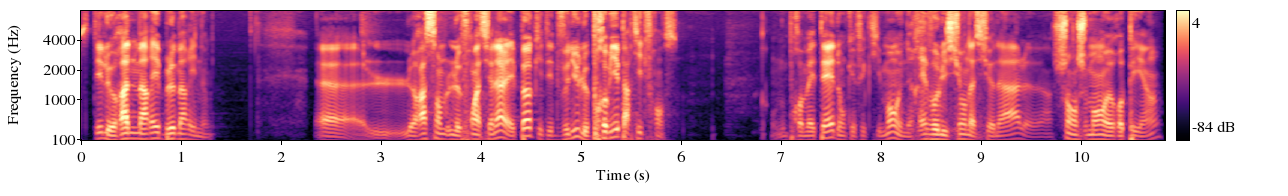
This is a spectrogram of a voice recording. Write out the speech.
C'était le Raz-de-Marée Bleu Marine. Euh, le, Front National à l'époque était devenu le premier parti de France. On nous promettait donc effectivement une révolution nationale, un changement européen.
